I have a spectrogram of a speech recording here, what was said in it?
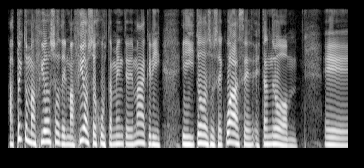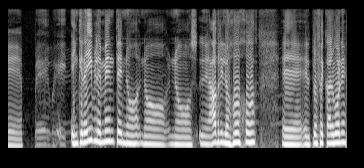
aspectos mafiosos del mafioso justamente de Macri y todos sus secuaces, estando mm, eh, increíblemente no- no- nos eh, abre los ojos eh, el profe Carbone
